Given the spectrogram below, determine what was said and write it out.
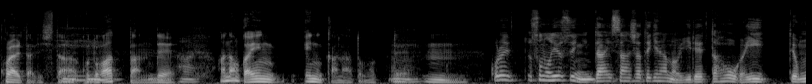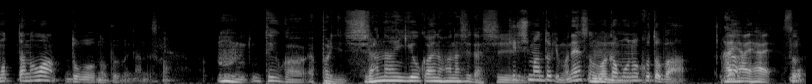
来られたりしたことがあったんで、あなんか縁縁かなと思って。うん、うん。これ、その要するに第三者的なのを入れた方がいいって思ったのは、どうの部分なんですか？うん、っていうか、やっぱり知らない業界の話だし、霧島の時もね、その若者言葉、はいはいはい、そう。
